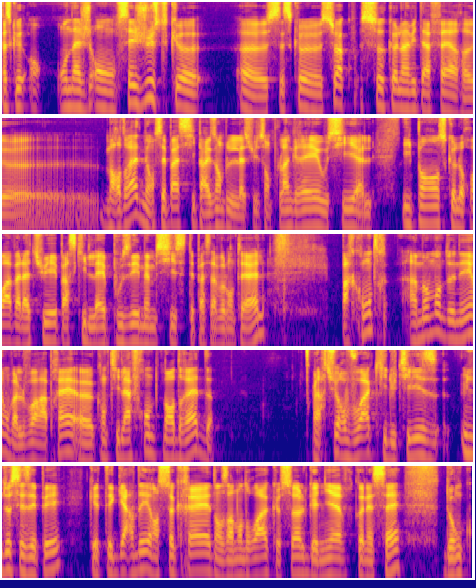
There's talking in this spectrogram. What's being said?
parce que on, sait juste que euh, c'est ce que, ce, que l'invite à faire euh, Mordred, mais on ne sait pas si par exemple elle l'a suivi son plein gré ou si elle, il pense que le roi va la tuer parce qu'il l'a épousée, même si c'était pas sa volonté à elle. Par contre, à un moment donné, on va le voir après, euh, quand il affronte Mordred, Arthur voit qu'il utilise une de ses épées qui était gardée en secret dans un endroit que seul Guenièvre connaissait. Donc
